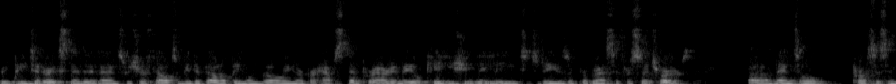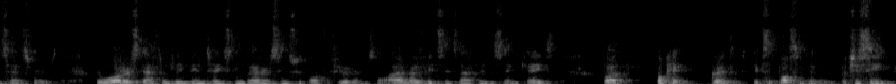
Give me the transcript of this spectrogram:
repeated or extended events which are felt to be developing, ongoing, or perhaps temporary may occasionally lead to the use of progressive for such verbs, uh, mental processing sense verbs. The water water's definitely been tasting better since we bought the and so. I don't know if it's exactly the same case, but okay, granted, it's a possibility. But you see,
